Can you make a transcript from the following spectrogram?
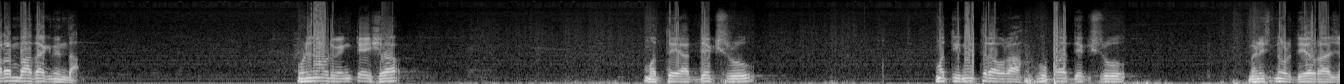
ಆರಂಭ ಆದಾಗಿನಿಂದ ಮುಣಿನೋಡು ವೆಂಕಟೇಶ ಮತ್ತು ಅಧ್ಯಕ್ಷರು ಮತ್ತು ಇನ್ನಿತರ ಅವರ ಉಪಾಧ್ಯಕ್ಷರು ಮೆಣಸಿನವ್ರು ದೇವರಾಜ,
